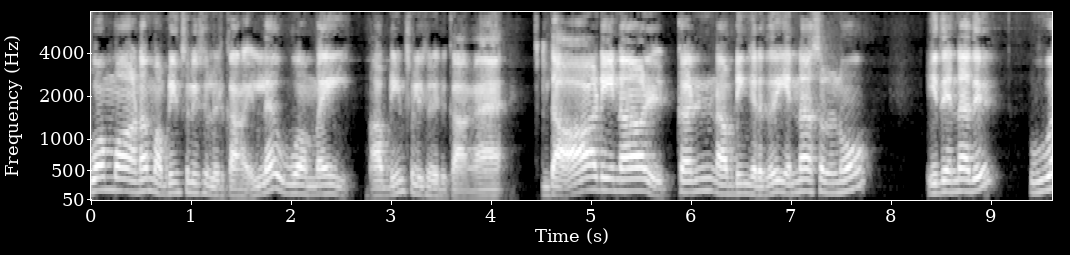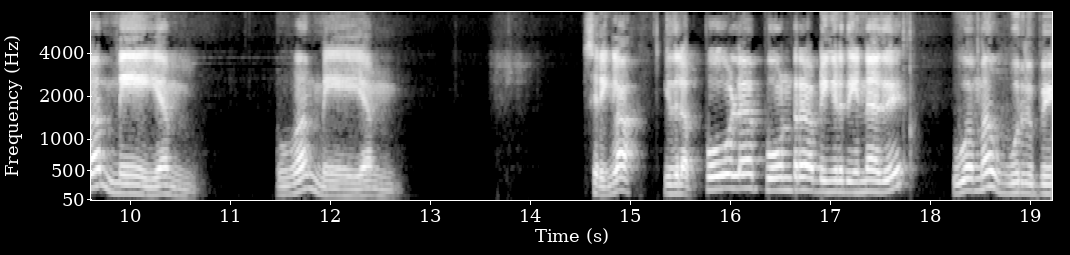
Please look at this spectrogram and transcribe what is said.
உவமானம் அப்படின்னு சொல்லி சொல்லியிருக்காங்க. இல்ல உவமை அப்படின்னு சொல்லி சொல்லியிருக்காங்க. இந்த ஆடினால் கண் அப்படிங்கிறது என்ன சொல்லணும்? இது என்னது? உவமேயம். உவமேயம். சரிங்களா? இதுல போல போன்ற அப்படிங்கிறது என்னது? உவம உருபு.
